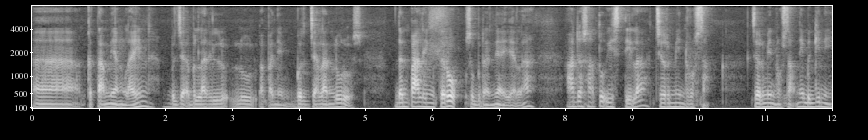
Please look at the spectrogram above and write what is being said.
uh, ketam yang lain berlari lu, lu, apa berjalan lurus dan paling teruk sebenarnya ialah ada satu istilah cermin rosak cermin rosak ni begini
